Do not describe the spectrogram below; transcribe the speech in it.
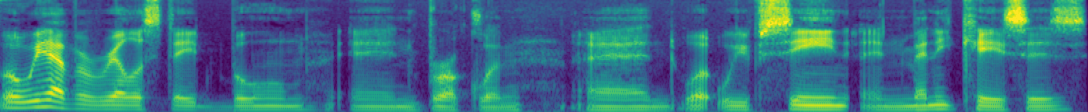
Well, we have a real estate boom in Brooklyn, and what we've seen in many cases,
